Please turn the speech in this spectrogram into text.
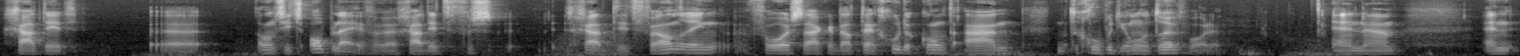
gaat dit ons iets opleveren? Gaat dit, gaat dit verandering veroorzaken dat ten goede komt aan de groepen die onderdrukt worden? En, ehm, En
